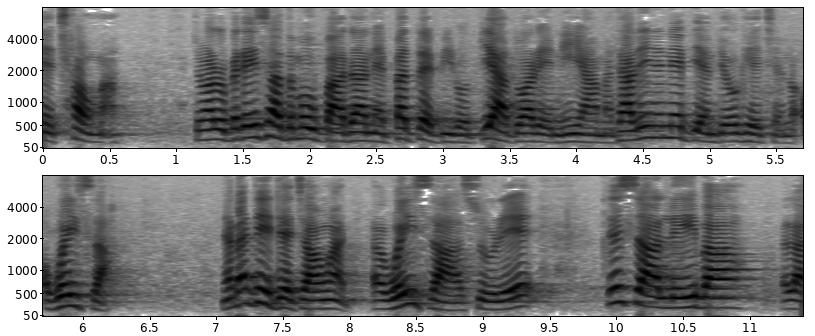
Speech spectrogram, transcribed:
46မှာကျမတို့ပဋိစ္စသမုပ္ပါဒနဲ့ပတ်သက်ပြီးတော့ပြသွားတဲ့နေရာမှာဒါလေးနည်းနည်းပြန်ပြောခဲ့ခြင်းတော့အဝိဇ္ဇာနံပါတ်1တဲ့ကြောင်းကအဝိဇ္ဇာဆိုတဲ့သစ္စာ၄ပါးဟလာ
